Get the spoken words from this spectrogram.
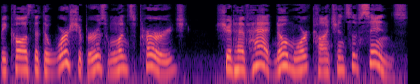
because that the worshippers once purged should have had no more conscience of sins.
